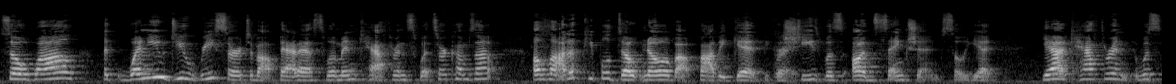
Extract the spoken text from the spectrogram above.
So while like when you do research about badass women, Kathrine Switzer comes up. A lot of people don't know about Bobbi Gibb because Right. she was unsanctioned. So yet, yeah, Kathrine was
